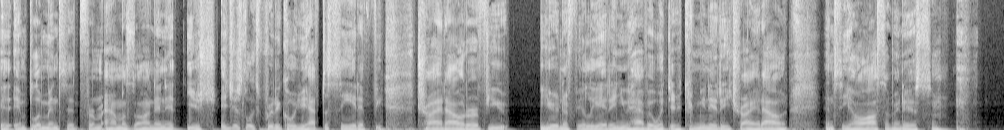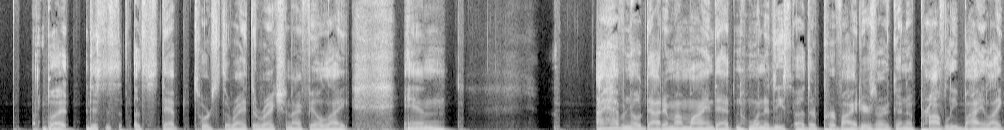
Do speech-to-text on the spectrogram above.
it implements it from Amazon and it you sh- it just looks pretty cool. You have to see it if you try it out or if you you're an affiliate and you have it with your community, try it out and see how awesome it is. But this is a step towards the right direction, I feel like. And I have no doubt in my mind that one of these other providers are going to probably buy like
